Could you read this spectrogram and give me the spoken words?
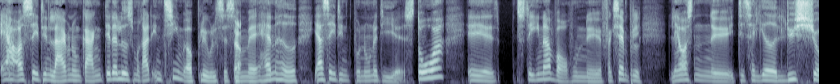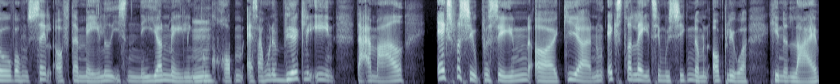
jeg har også set hende live nogle gange. Det der lyder som en ret intim oplevelse, som ja. øh, han havde. Jeg har set hende på nogle af de øh, store øh, scener, hvor hun øh, for eksempel laver sådan øh, detaljeret lysshow, hvor hun selv ofte er malet i sådan neonmaling mm. på kroppen. Altså hun er virkelig en, der er meget ekspressiv på scenen og giver nogle ekstra lag til musikken, når man oplever hende live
